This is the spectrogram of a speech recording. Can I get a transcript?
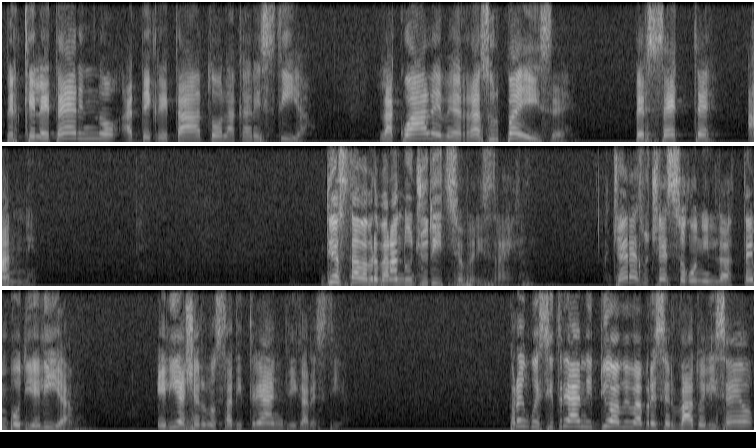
perché l'Eterno ha decretato la carestia, la quale verrà sul paese per sette anni. Dio stava preparando un giudizio per Israele. Già era successo con il tempo di Elia. Elia c'erano stati tre anni di carestia. Però in questi tre anni Dio aveva preservato Eliseo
